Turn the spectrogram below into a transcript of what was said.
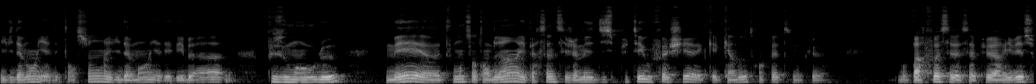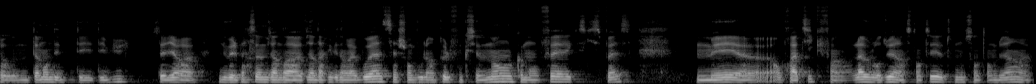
évidemment, il y a des tensions, évidemment, il y a des débats plus ou moins houleux, mais euh, tout le monde s'entend bien et personne s'est jamais disputé ou fâché avec quelqu'un d'autre, en fait. Donc, euh, parfois, ça, peut arriver sur notamment des, débuts. C'est-à-dire, euh, une nouvelle personne vient d'a- vient d'arriver dans la boîte, ça chamboule un peu le fonctionnement, comment on fait, qu'est-ce qui se passe. Mais euh, en pratique, là aujourd'hui, à l'instant T, tout le monde s'entend bien.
